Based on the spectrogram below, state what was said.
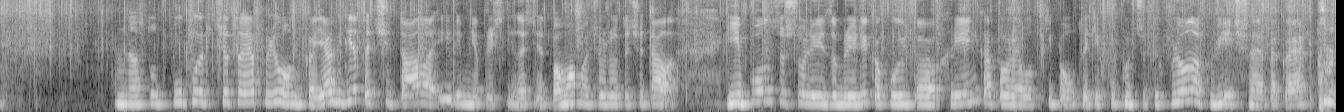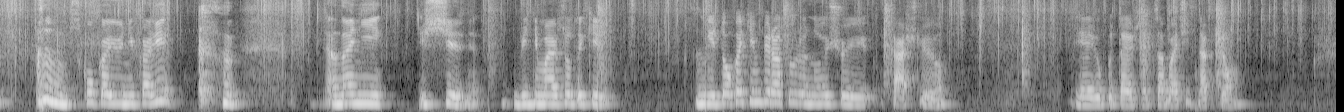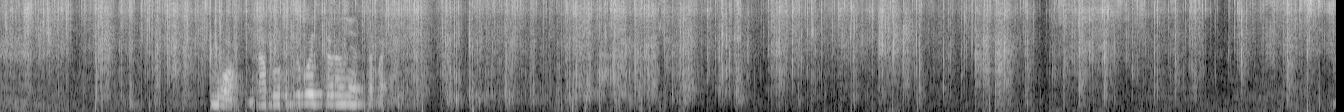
У нас тут пупырчатая пленка. Я где-то читала, или мне приснилось, нет, по-моему, я все же это читала. Японцы, что ли, изобрели какую-то хрень, которая вот типа вот этих пупырчатых пленок, вечная такая. Сколько ее не кали, она не исчезнет. Видимо, я все-таки не только температуру, но еще и кашляю. Я ее пытаюсь отсобачить ногтем. Вот, а с другой стороны отсобачить.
